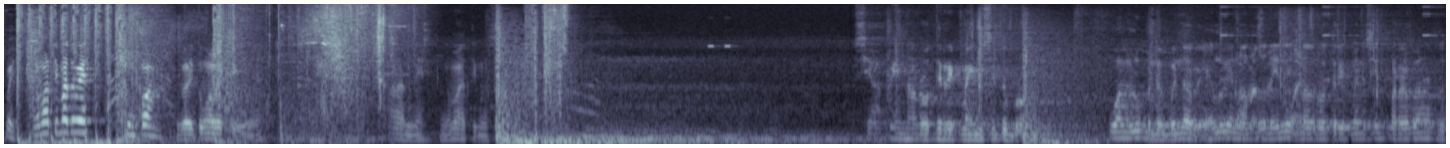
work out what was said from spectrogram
Weh, nggak mati mati weh. Sumpah, nggak itu ngelag kayaknya. Aneh, nggak mati mas. Siapa yang naruh trip main di situ bro? Wah lu bener-bener ya, lu yang nonton ini naruh trip main di sini parah banget lu.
